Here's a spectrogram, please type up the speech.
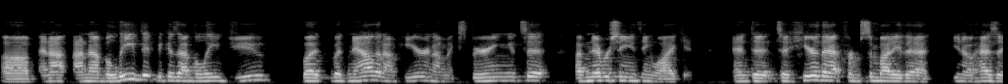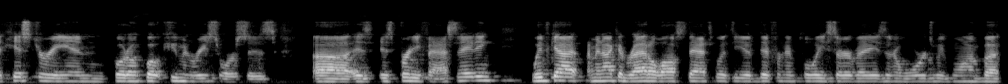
um, and i and i believed it because i believed you but but now that i'm here and i'm experiencing it i've never seen anything like it. And to to hear that from somebody that you know has a history in quote unquote human resources uh, is is pretty fascinating. We've got, I mean, I could rattle off stats with you of different employee surveys and awards we've won, but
